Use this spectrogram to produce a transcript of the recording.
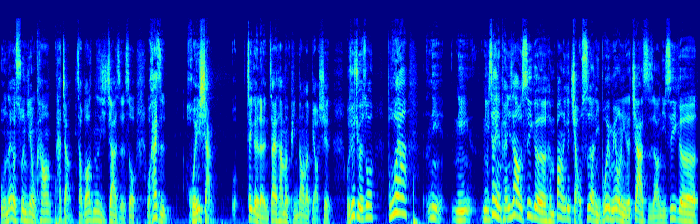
我那个瞬间，我看到他讲找不到自己价值的时候，我开始回想我这个人在他们频道的表现。我就觉得说不会啊，你你你在你频道是一个很棒的一个角色啊，你不会没有你的价值啊，你是一个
